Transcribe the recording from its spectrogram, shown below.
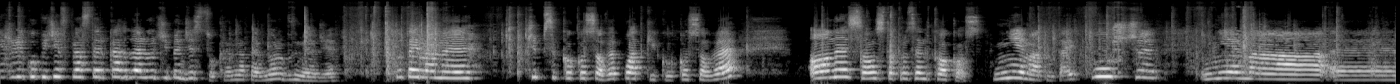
jeżeli kupicie w plasterkach dla ludzi, będzie z cukrem na pewno lub w miodzie. Tutaj mamy chipsy kokosowe, płatki kokosowe. One są 100% kokos. Nie ma tutaj tłuszczy, nie ma, e,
